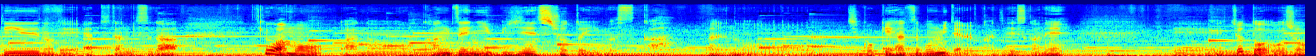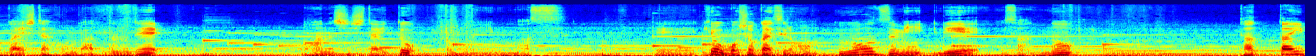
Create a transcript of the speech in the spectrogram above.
ていうのでやってたんですが今日はもうあの完全にビジネス書といいますかあの自己啓発本みたいな感じですかね。えーちょっとご紹介した本があったのでお話ししたいと思います、えー今日ご紹介する本魚住理恵さんの「たった1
